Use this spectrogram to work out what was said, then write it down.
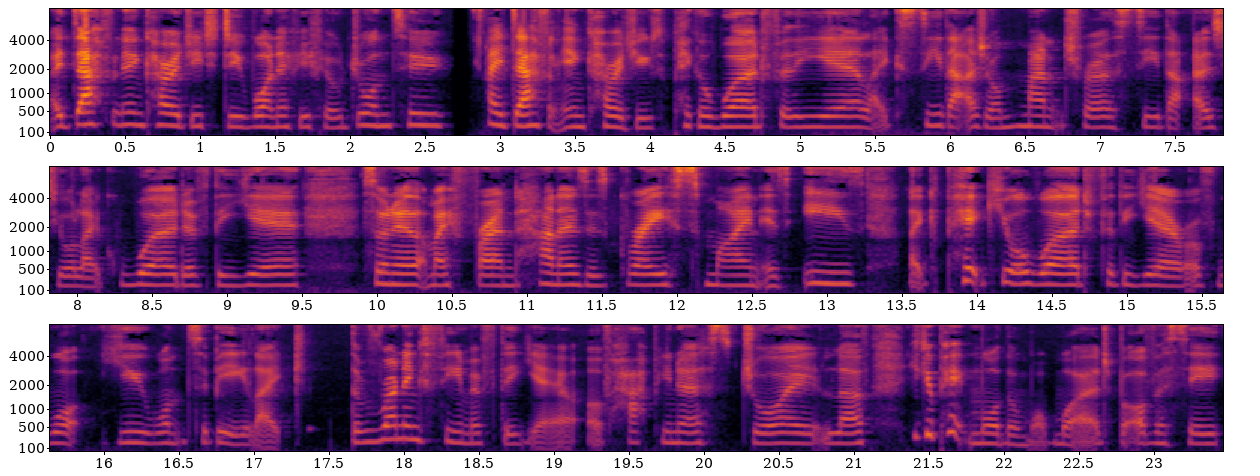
I definitely encourage you to do one if you feel drawn to. I definitely encourage you to pick a word for the year, like see that as your mantra, see that as your like word of the year. So I know that my friend Hannah's is grace, mine is ease. Like pick your word for the year of what you want to be, like the running theme of the year of happiness, joy, love. You could pick more than one word, but obviously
